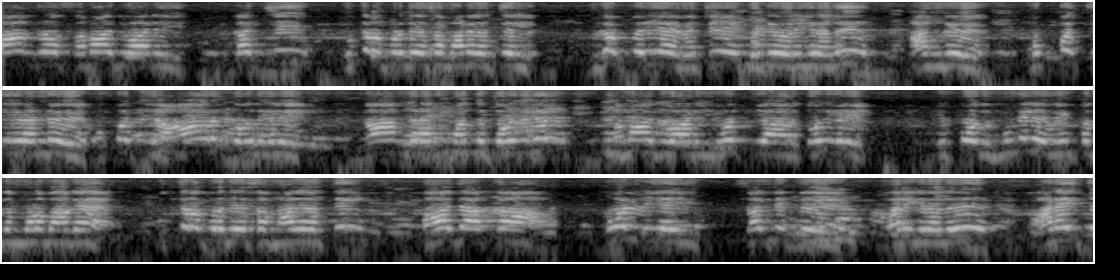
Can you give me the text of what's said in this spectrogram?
காங்கிரஸ் சமாஜ்வாதி கட்சி உத்தரப்பிரதேச மாநிலத்தில் மிகப்பெரிய வெற்றியை பெற்று வருகிறது. அங்கு முப்பத்தி இரண்டு முப்பத்தி ஆறு தொகுதிகளில் காங்கிரஸ் பத்து தொகுதிகள் சமாஜ்வாடி இருபத்தி ஆறு தொகுதிகளில் இப்போது முன்னிலை வகிப்பதன் மூலமாக உத்தரப்பிரதேச மாநிலத்தில் பாஜக தோல்வியை சந்தித்து வருகிறது. அனைத்து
